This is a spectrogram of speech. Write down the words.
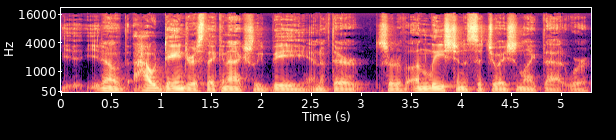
you know how dangerous they can actually be and if they're sort of unleashed in a situation like that where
